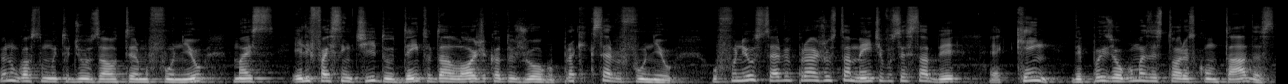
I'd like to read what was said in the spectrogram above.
eu não gosto muito de usar o termo funil, mas ele faz sentido dentro da lógica do jogo. Para que serve o funil? O funil serve para justamente você saber é, quem, depois de algumas histórias contadas,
